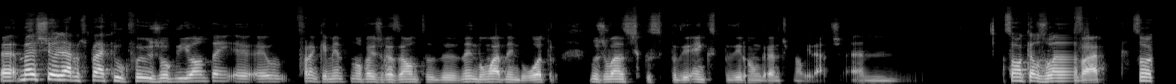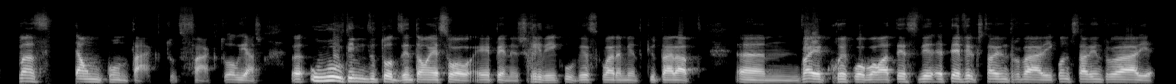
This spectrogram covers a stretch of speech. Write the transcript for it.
Uh, mas se olharmos para aquilo que foi o jogo de ontem, eu francamente não vejo razão de, de, nem de um lado nem do outro nos lances que pedi, em que se pediram grandes penalidades. Um, são aqueles lances são aqueles lances há um contacto, de facto. Aliás, uh, o último de todos, então, é só, é apenas ridículo. Vê-se claramente que o Tarapte um, vai a correr com a bola até, ver, até ver que está dentro da área, e quando está dentro da área,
